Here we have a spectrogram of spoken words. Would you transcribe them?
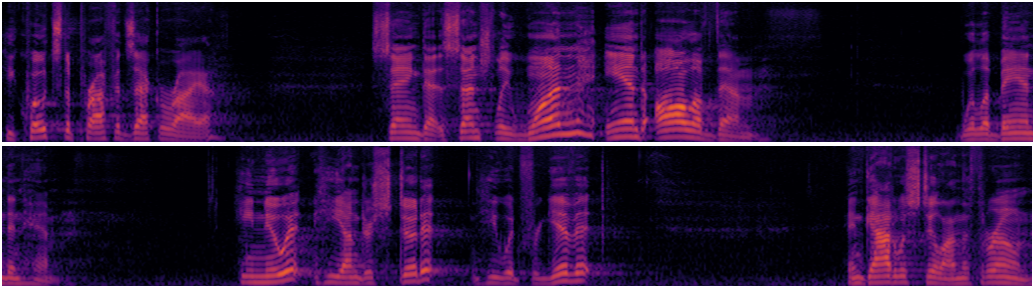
He quotes the prophet Zechariah, saying that essentially one and all of them will abandon him. He knew it, he understood it, he would forgive it, and God was still on the throne.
